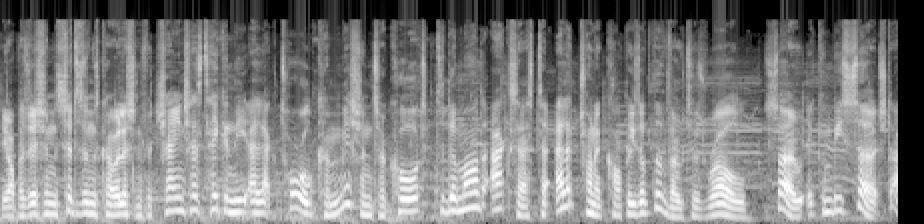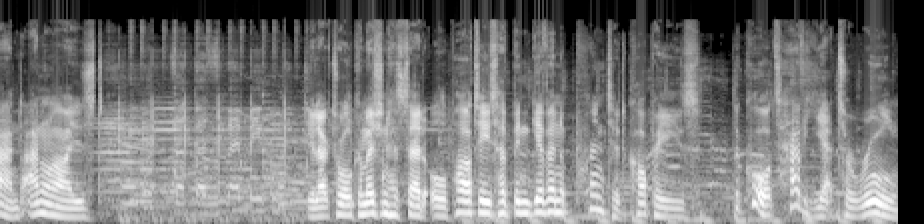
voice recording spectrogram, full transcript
The opposition Citizens Coalition for Change has taken the Electoral Commission to court to demand access to electronic copies of the voters' roll, so it can be searched and analysed. The Electoral Commission has said all parties have been given printed copies. The courts have yet to rule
